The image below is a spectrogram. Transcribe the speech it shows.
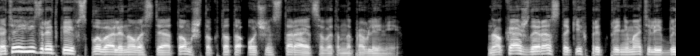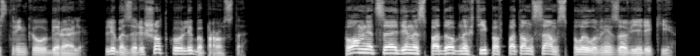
хотя изредка и всплывали новости о том, что кто-то очень старается в этом направлении. Но каждый раз таких предпринимателей быстренько убирали, либо за решетку, либо просто. Помнится, один из подобных типов потом сам всплыл в реки.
